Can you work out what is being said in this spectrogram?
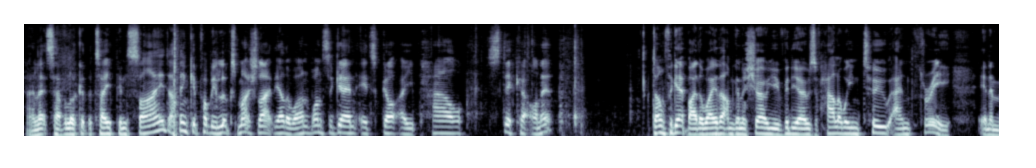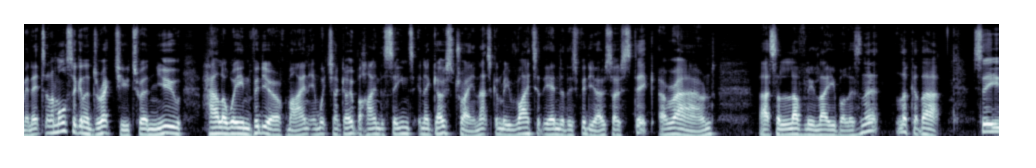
And let's have a look at the tape inside. I think it probably looks much like the other one. Once again, it's got a PAL sticker on it. Don't forget, by the way, that I'm going to show you videos of Halloween 2 and 3 in a minute. And I'm also going to direct you to a new Halloween video of mine in which I go behind the scenes in a ghost train. That's going to be right at the end of this video, so stick around. That's a lovely label, isn't it? Look at that. See,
